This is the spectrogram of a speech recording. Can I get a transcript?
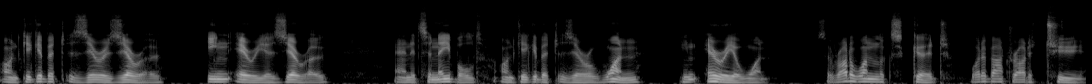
on gigabit 00 in area 0 and it's enabled on gigabit 01 in area 1. So router 1 looks good. What about router 2?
